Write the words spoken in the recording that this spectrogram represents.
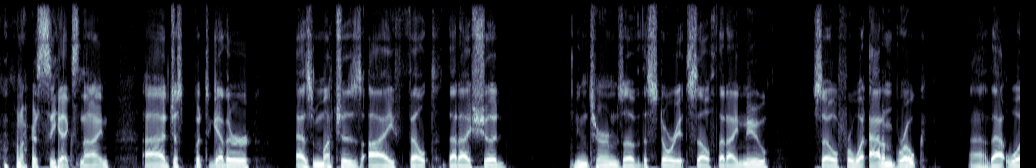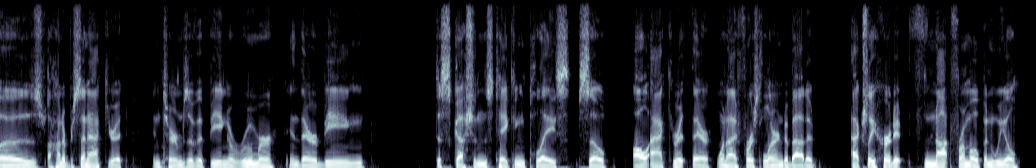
on our CX9. Uh, just put together as much as I felt that I should in terms of the story itself that I knew. So, for what Adam broke, uh, that was 100% accurate in terms of it being a rumor and there being discussions taking place. So, all accurate there. When I first learned about it, actually heard it not from open wheel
